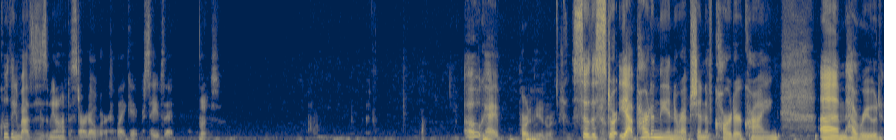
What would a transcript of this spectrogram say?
Cool thing about this is we don't have to start over. Like it saves it. Nice. Okay. Pardon the interruption. So the story, yeah, pardon the interruption of Carter crying. Um, how rude.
